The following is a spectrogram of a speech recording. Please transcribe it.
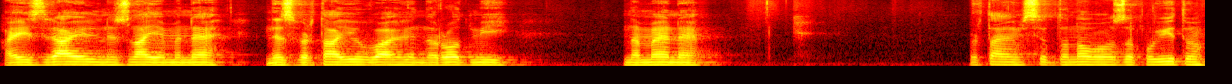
а Ізраїль не знає мене, не звертає уваги народ мій на мене. Вертаємося до нового заповіту.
